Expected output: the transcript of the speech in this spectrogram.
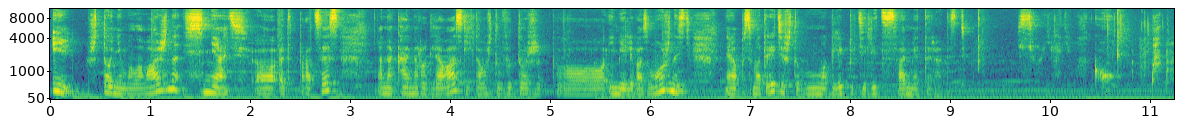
и, что немаловажно, снять а, этот процесс на камеру для вас, для того, чтобы вы тоже а, имели возможность а, посмотреть и чтобы мы могли поделиться с вами этой радостью. Все, я не могу. Пока.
